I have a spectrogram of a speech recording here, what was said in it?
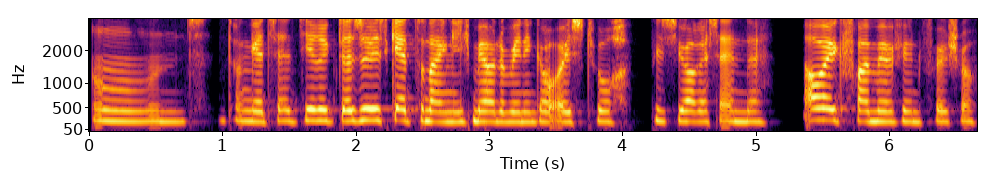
Und dann geht es ja direkt. Also es geht dann eigentlich mehr oder weniger alles durch bis Jahresende. Aber ich freue mich auf jeden Fall schon.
